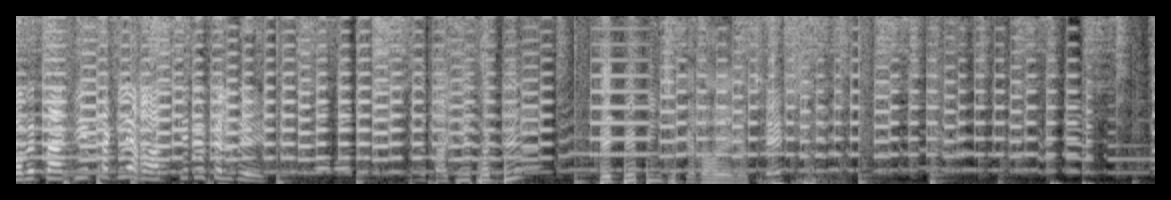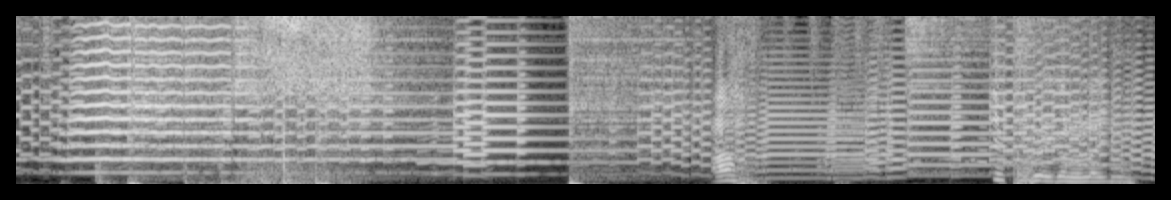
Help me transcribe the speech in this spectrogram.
এভাবে তাকিয়ে থাকলে হাত কেটে ফেলবে। তুমি তাকিয়ে থাকবে দেখবে পিঞ্চি কাটা হয়ে গেছে। আহ একটু হয়ে গেল লাইনি।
